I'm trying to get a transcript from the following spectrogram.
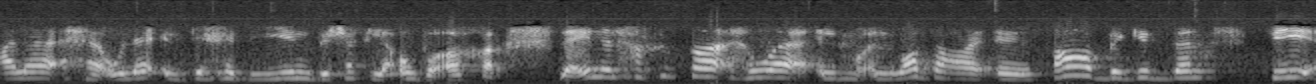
على هؤلاء الجهاديين بشكل أو بآخر، لأن الحقيقة هو الوضع صعب جدا في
